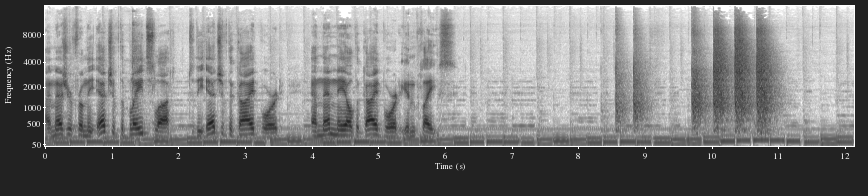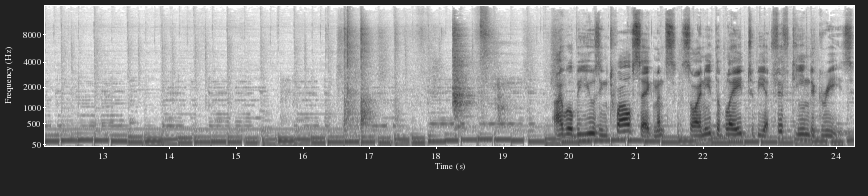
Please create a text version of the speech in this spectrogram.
I measure from the edge of the blade slot to the edge of the guide board and then nail the guide board in place. I will be using 12 segments, so I need the blade to be at 15 degrees.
